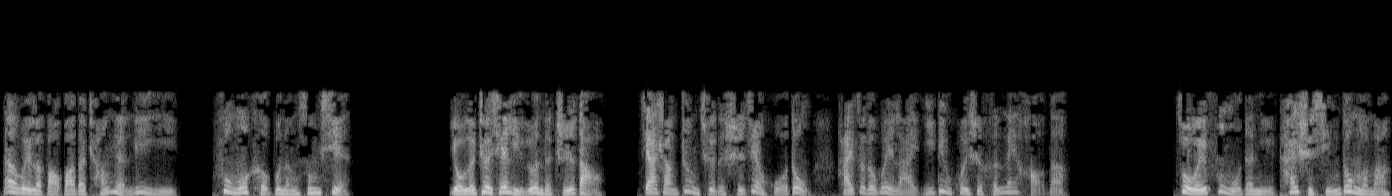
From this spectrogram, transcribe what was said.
但为了宝宝的长远利益，父母可不能松懈。有了这些理论的指导，加上正确的实践活动，孩子的未来一定会是很美好的。作为父母的你，开始行动了吗？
